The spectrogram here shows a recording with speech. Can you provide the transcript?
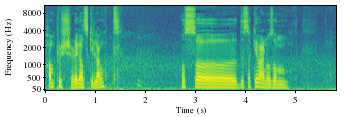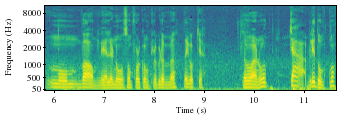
han pusher det ganske langt. Og så Det skal ikke være noe sånn Noe vanlig eller noe som folk kommer til å glemme. Det går ikke. Det må være noe jævlig dumt noe.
